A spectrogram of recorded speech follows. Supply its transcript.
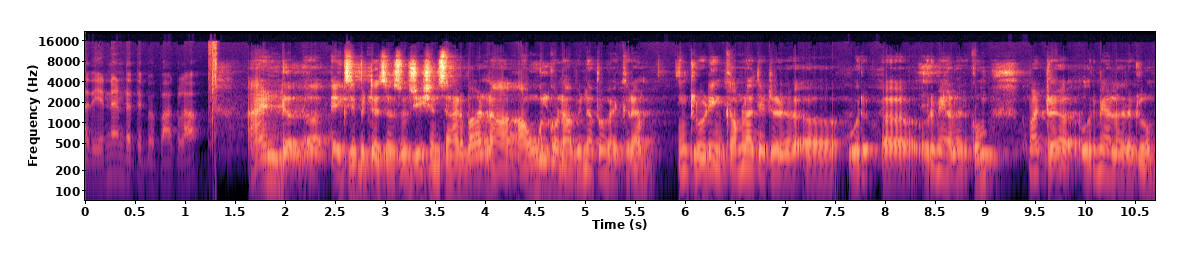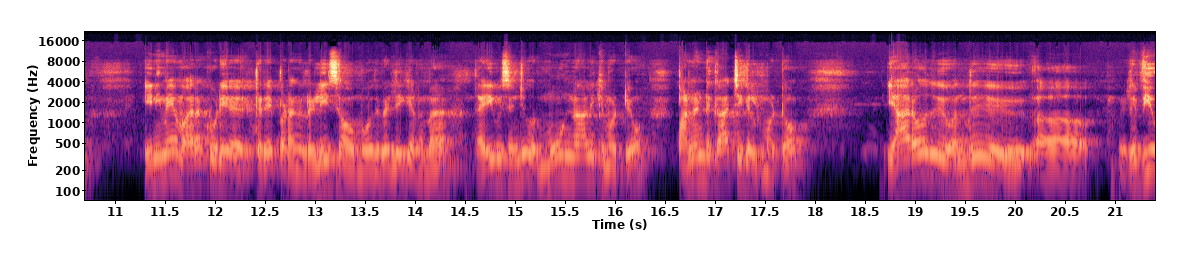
அது என்னன்றதை இப்போ பார்க்கலாம். அண்ட் எக்ஸிபிட்டர்ஸ் அசோசியேஷன் சார்பாக நான் அவங்களுக்கும் நான் விண்ணப்பம் வைக்கிறேன் இன்க்ளூடிங் கமலா தேட்டர் ஒரு உரிமையாளருக்கும் மற்ற உரிமையாளர்களும். இனிமே வரக்கூடிய திரைப்படங்கள் ரிலீஸ் ஆகும்போது வெள்ளிக்கிழமை தயவு செஞ்சு ஒரு மூணு நாளைக்கு மட்டும் பன்னெண்டு காட்சிகளுக்கு மட்டும் யாராவது வந்து ரிவ்யூ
